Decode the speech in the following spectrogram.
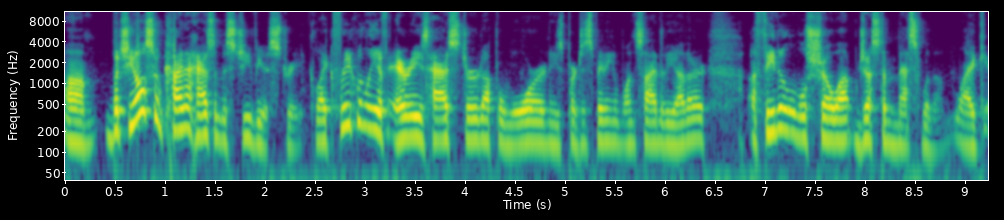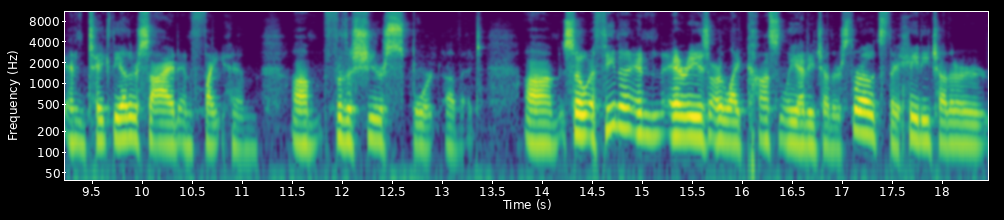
Um, but she also kind of has a mischievous streak. Like, frequently, if Ares has stirred up a war and he's participating in one side or the other, Athena will show up just to mess with him, like, and take the other side and fight him um, for the sheer sport of it. Um, so Athena and Ares are like constantly at each other's throats. They hate each other,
